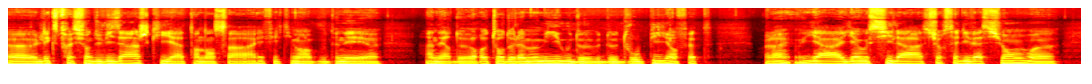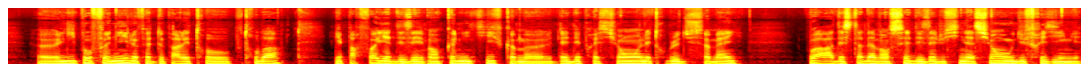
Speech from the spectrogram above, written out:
l'expression du visage qui a tendance à effectivement à vous donner un air de retour de la momie ou de, de en fait. Voilà. Il y a, aussi la sursalivation, l'hypophonie, le fait de parler trop, trop bas. Et parfois, il y a des éléments cognitifs comme les dépressions, les troubles du sommeil, voire à des stades avancés, des hallucinations ou du freezing.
